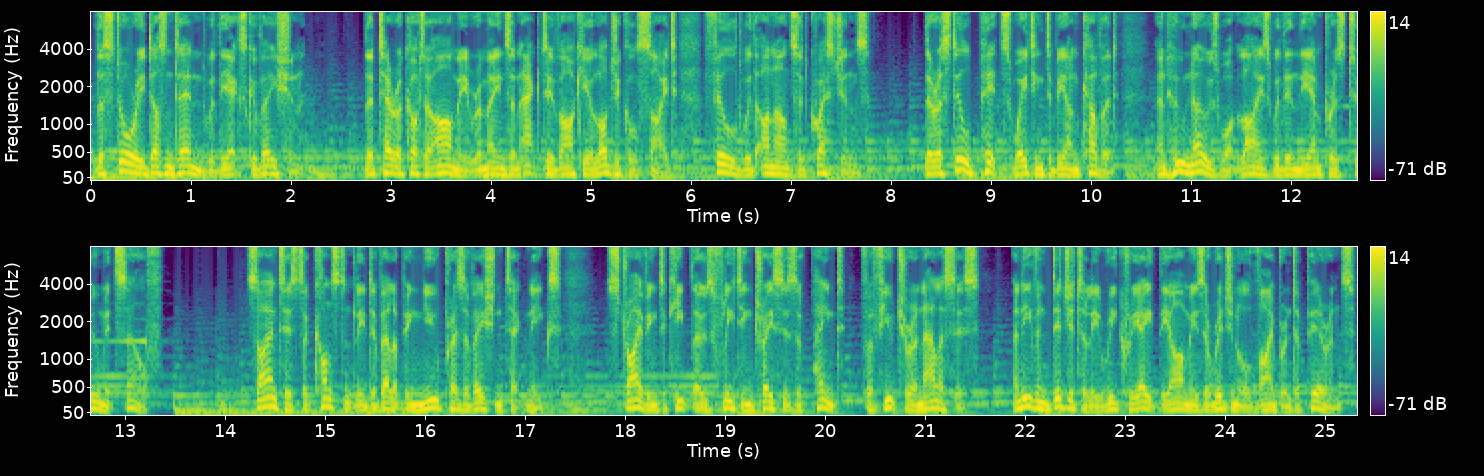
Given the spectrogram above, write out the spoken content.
The story doesn't end with the excavation. The Terracotta Army remains an active archaeological site filled with unanswered questions. There are still pits waiting to be uncovered, and who knows what lies within the Emperor's tomb itself. Scientists are constantly developing new preservation techniques, striving to keep those fleeting traces of paint for future analysis, and even digitally recreate the Army's original vibrant appearance.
